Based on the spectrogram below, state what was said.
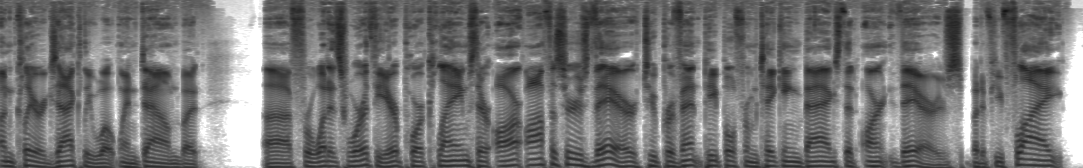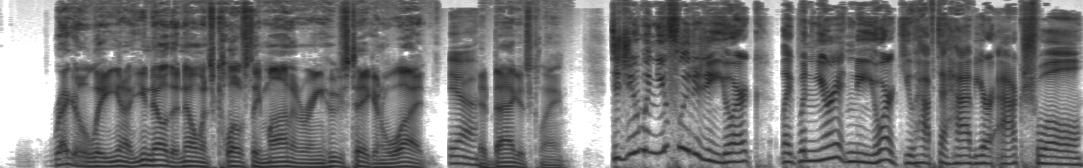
unclear exactly what went down. But uh, for what it's worth, the airport claims there are officers there to prevent people from taking bags that aren't theirs. But if you fly regularly, you know you know that no one's closely monitoring who's taking what Yeah. at baggage claim. Did you, when you flew to New York, like when you're in New York, you have to have your actual,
